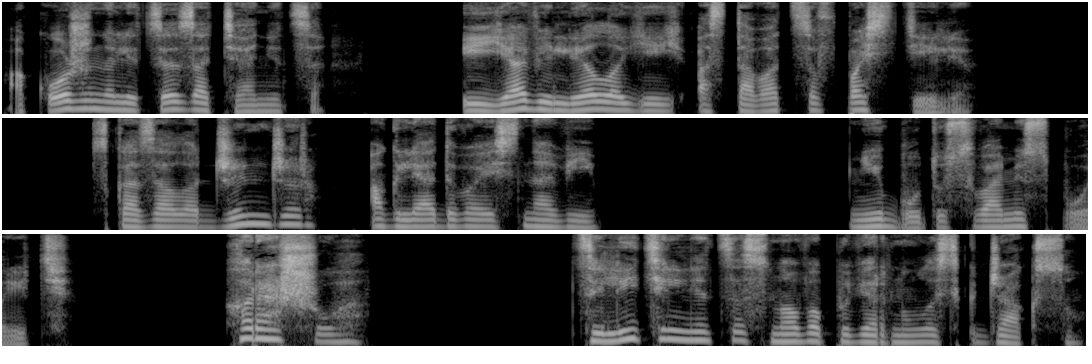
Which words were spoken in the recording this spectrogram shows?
а кожа на лице затянется. И я велела ей оставаться в постели», — сказала Джинджер, оглядываясь на Ви. «Не буду с вами спорить». «Хорошо», Целительница снова повернулась к Джаксу.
